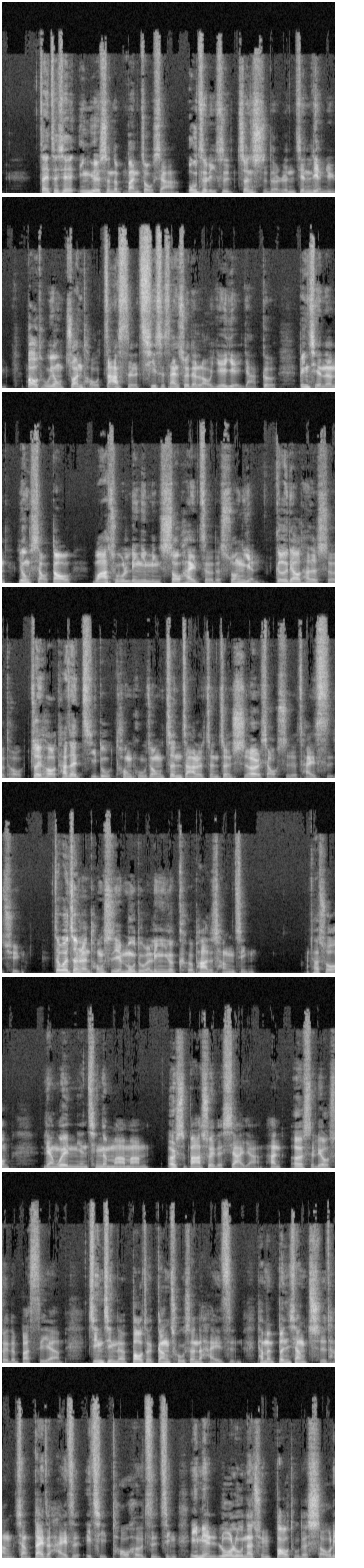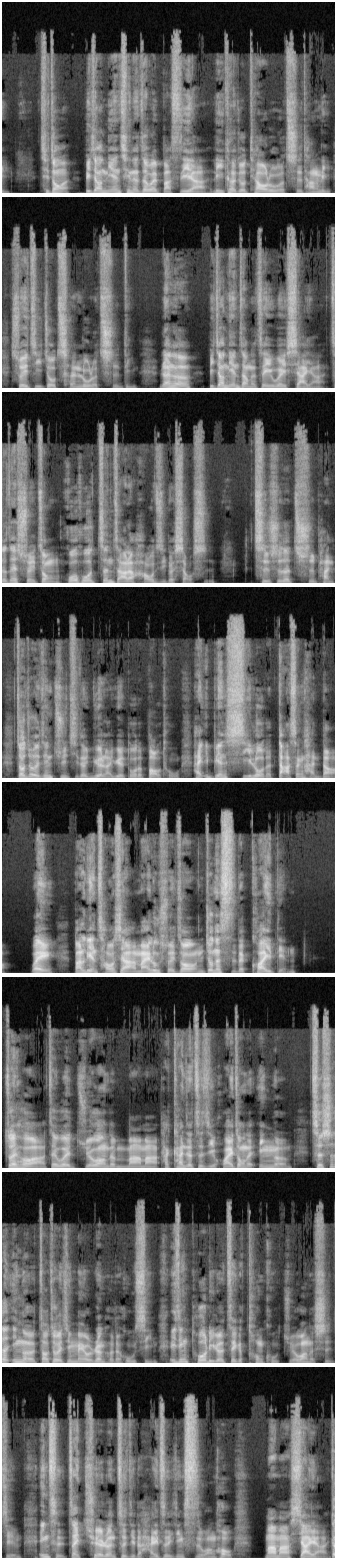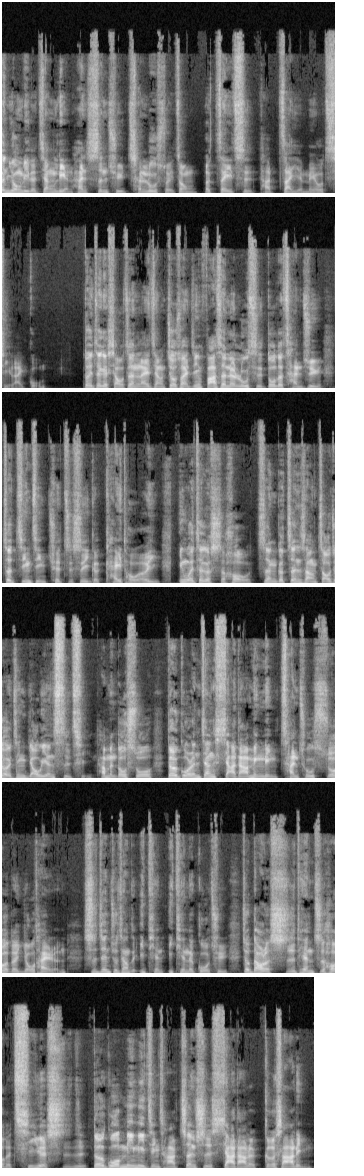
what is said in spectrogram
在这些音乐声的伴奏下，屋子里是真实的人间炼狱。暴徒用砖头砸死了七十三岁的老爷爷雅各，并且呢，用小刀挖出另一名受害者的双眼。割掉他的舌头，最后他在极度痛苦中挣扎了整整十二小时才死去。这位证人同时也目睹了另一个可怕的场景。他说，两位年轻的妈妈，二十八岁的夏雅和二十六岁的巴西亚，紧紧地抱着刚出生的孩子，他们奔向池塘，想带着孩子一起投河自尽，以免落入那群暴徒的手里。其中啊。比较年轻的这位巴西亚立刻就跳入了池塘里，随即就沉入了池底。然而，比较年长的这一位夏牙则在水中活活挣扎了好几个小时。此时的池畔早就已经聚集了越来越多的暴徒，还一边奚落的大声喊道：“喂，把脸朝下，埋入水中，你就能死得快一点。最后啊，这位绝望的妈妈，她看着自己怀中的婴儿，此时的婴儿早就已经没有任何的呼吸，已经脱离了这个痛苦绝望的世界。因此，在确认自己的孩子已经死亡后，妈妈夏雅更用力的将脸和身躯沉入水中，而这一次，她再也没有起来过。对这个小镇来讲，就算已经发生了如此多的惨剧，这仅仅却只是一个开头而已。因为这个时候，整个镇上早就已经谣言四起，他们都说德国人将下达命令铲除所有的犹太人。时间就这样子一天一天的过去，就到了十天之后的七月十日，德国秘密警察正式下达了格杀令。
